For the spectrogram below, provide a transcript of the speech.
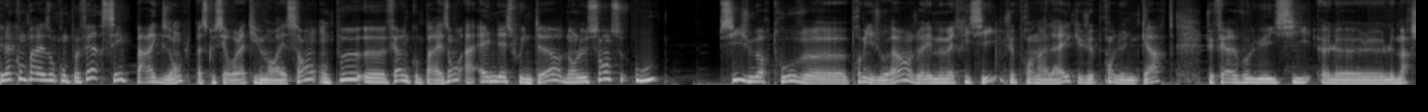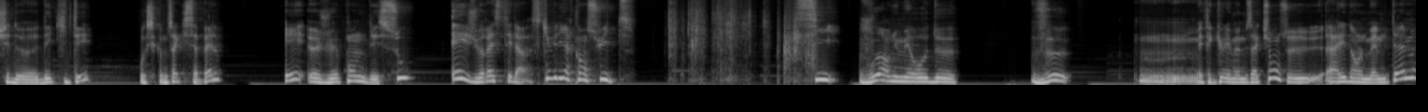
La comparaison qu'on peut faire, c'est par exemple, parce que c'est relativement récent, on peut euh, faire une comparaison à Endless Winter dans le sens où, si je me retrouve premier joueur, je vais aller me mettre ici, je vais prendre un like, je vais prendre une carte, je vais faire évoluer ici euh, le, marché d'équité, c'est comme ça qu'il s'appelle, et je vais prendre des sous, et je vais rester là. Ce qui veut dire qu'ensuite, si joueur numéro 2 veut hum, effectuer les mêmes actions, aller dans le même thème,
